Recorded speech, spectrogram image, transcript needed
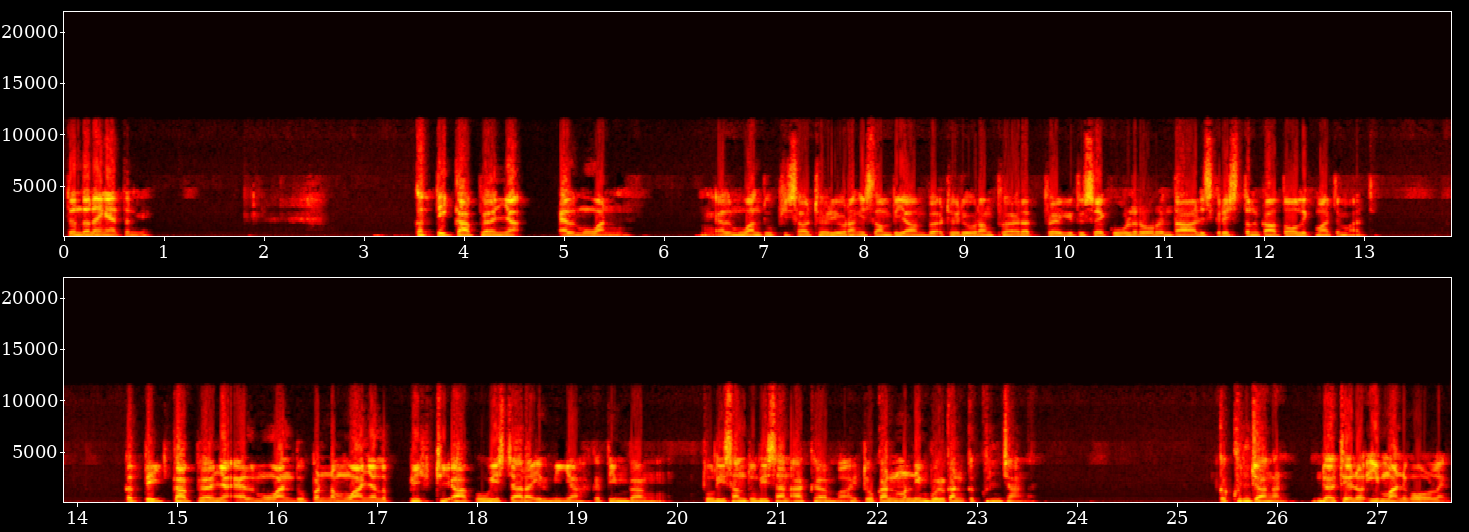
Contohnya ngeten ya. Ketika banyak ilmuwan, ilmuwan itu bisa dari orang Islam piyambak, dari orang Barat, baik itu sekuler, orientalis, Kristen, Katolik, macam-macam. Ketika banyak ilmuwan itu penemuannya lebih diakui secara ilmiah ketimbang tulisan-tulisan agama itu kan menimbulkan keguncangan. Keguncangan. Ndak ada iman itu oleng.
